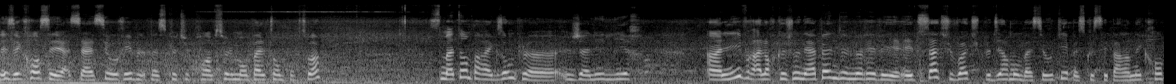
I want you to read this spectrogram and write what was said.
les écrans c'est assez horrible parce que tu prends absolument pas le temps pour toi. Ce matin par exemple j'allais lire un livre alors que je venais à peine de me réveiller. Et ça, tu vois, tu peux dire, bon, bah c'est ok parce que c'est pas un écran.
